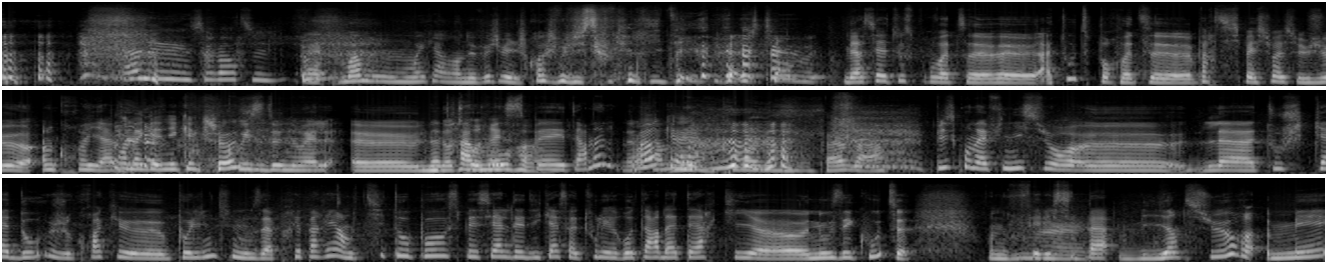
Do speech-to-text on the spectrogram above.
Allez, c'est parti. Ouais, moi, mon mec a un neveu, je, vais, je crois que je vais lui souffler l'idée. Merci à tous pour votre, euh, à toutes pour votre euh, participation à ce jeu incroyable. On a gagné quelque chose Quiz de Noël, Euh, Notre respect éternel. Notre Ok, amour. ça va. Puisqu'on a fini sur euh, la touche cadeau, je crois que Pauline, tu nous as préparé un petit topo spécial dédicace à tous les retardataires qui euh, nous écoutent. On ne vous félicite Ouais. pas, bien sûr, mais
